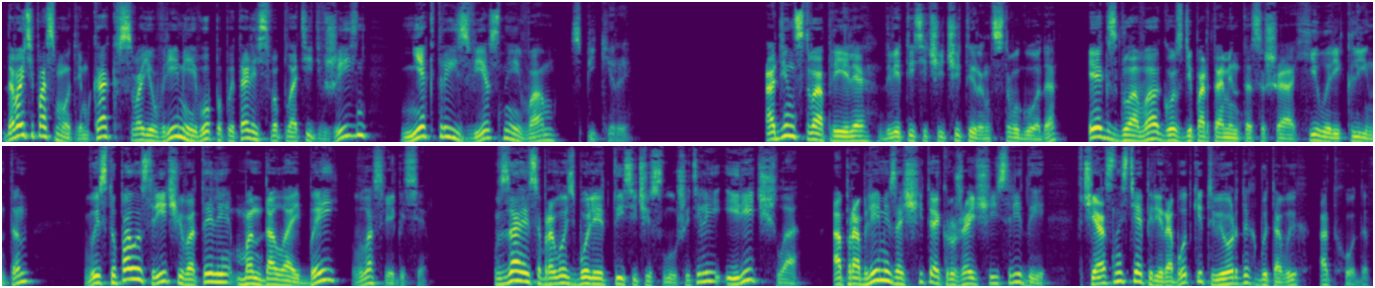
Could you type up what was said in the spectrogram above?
Давайте посмотрим, как в свое время его попытались воплотить в жизнь некоторые известные вам спикеры. 11 апреля 2014 года экс-глава Госдепартамента США Хиллари Клинтон выступала с речью в отеле «Мандалай-Бэй» в Лас-Вегасе. В зале собралось более тысячи слушателей, и речь шла о проблеме защиты окружающей среды, в частности, о переработке твердых бытовых отходов.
